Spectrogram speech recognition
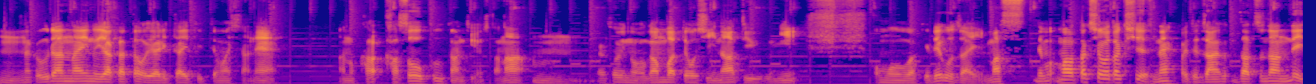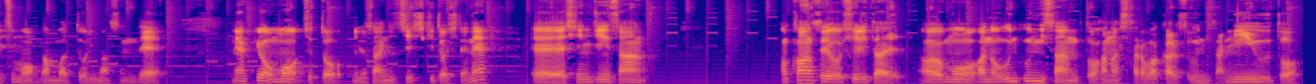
うん、なんか占いの館をやりたいと言ってましたね。あの、仮想空間っていうんですかな。うん。そういうのを頑張ってほしいなというふうに思うわけでございます。でも、まあ私は私ですね、こうやって雑談でいつも頑張っておりますんで、ね、今日もちょっと皆さんに知識としてね、えー、新人さん、感性を知りたい。あもう、あの、う、うにさんと話したらわかるです。うにさん、にゆうと。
